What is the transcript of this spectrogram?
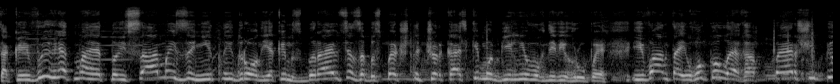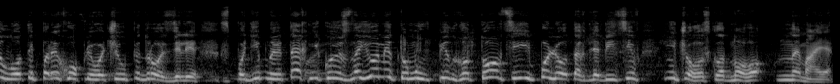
Такий вигляд має той самий зенітний дрон, яким збираються забезпечити черкаські мобільні вогневі групи. Іван та його колега перші пілоти-перехоплювачі у підрозділі. З подібною технікою знайомі, тому в підготовці і польотах для бійців нічого складного немає.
